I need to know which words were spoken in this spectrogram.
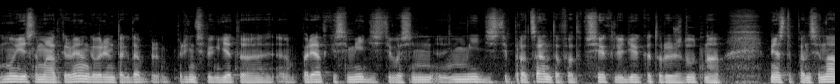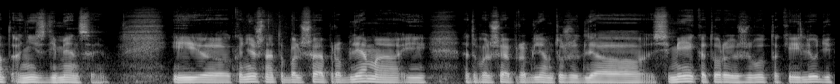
ну, если мы откровенно говорим, тогда, в принципе, где-то э, порядка 70-80% от всех людей, которые ждут на место пансионат, они с деменцией. И, конечно, это большая проблема, и это большая проблема тоже для семей, которые живут такие люди.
